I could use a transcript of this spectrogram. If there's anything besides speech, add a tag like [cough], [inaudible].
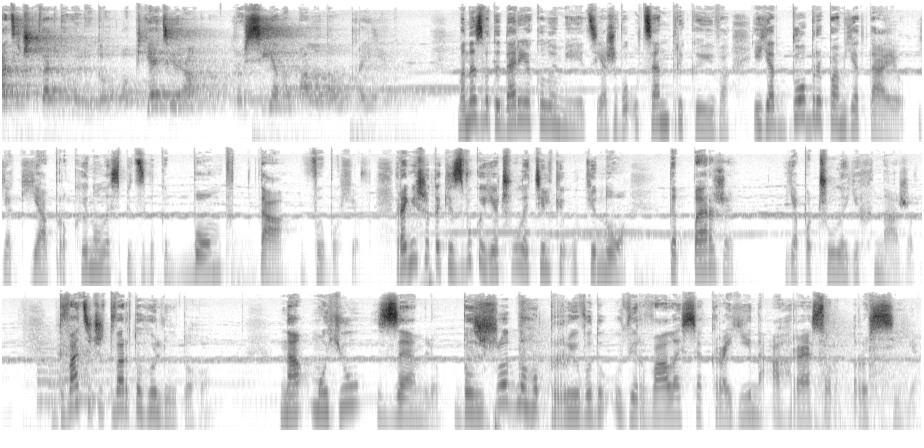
24 лютого о 5 ранку Росія напала на Україну. Мене звати Дар'я Коломієць, я живу у центрі Києва, і я добре пам'ятаю, як я прокинулась під звуки бомб та вибухів. Раніше такі звуки я чула тільки у кіно. Тепер же я почула їх наживо. 24 лютого на мою землю без жодного приводу увірвалася країна-агресор Росія.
